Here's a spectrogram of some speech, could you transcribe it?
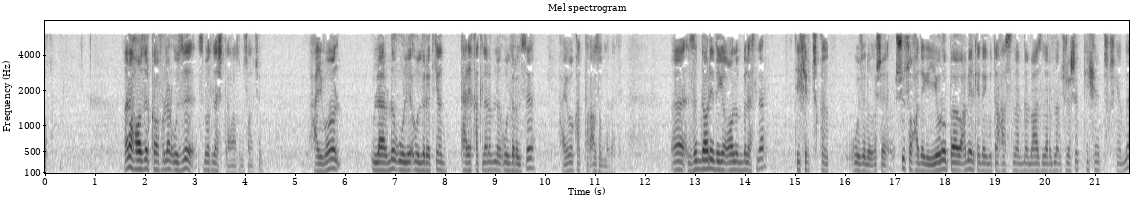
yo'q. Mana hozir kofirlar o'zi isbotlashdi hozir misol uchun. Hayvon ularni o'ldirayotgan tariqatlari bilan o'ldirilsa hayvon qattiq azoblanadi. Zindoniy degan olim bilasizlar tekshirib chiqqan o'zini o'sha shu sohadagi yevropa va amerikadagi mutaxassislardan ba'zilari bilan uchrashib tekshirib chiqishganda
